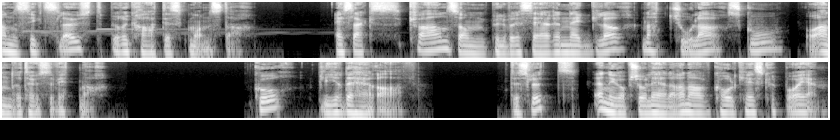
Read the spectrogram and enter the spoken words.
ansiktsløst, byråkratisk monster. Ei slags kvarn som pulveriserer negler, nattkjoler, sko og andre tause vitner. Hvor blir det her av? Til slutt ender jeg opp hos lederen av Cold Case-gruppa igjen,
